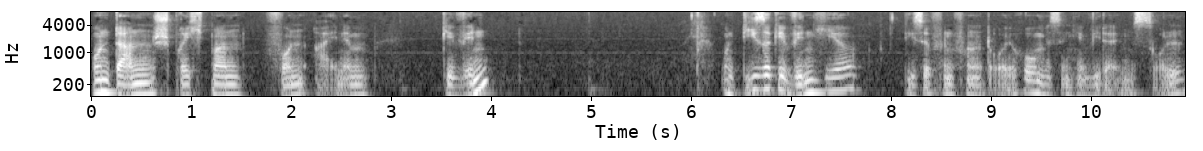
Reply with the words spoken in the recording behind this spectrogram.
und dann spricht man von einem Gewinn. Und dieser Gewinn hier, diese 500 Euro, wir sind hier wieder im Soll,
